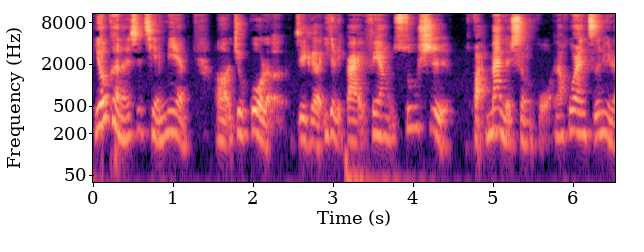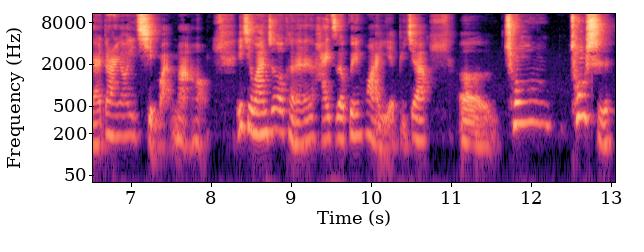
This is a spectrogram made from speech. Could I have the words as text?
有可能是前面呃就过了这个一个礼拜非常舒适。缓慢的生活，那忽然子女来，当然要一起玩嘛，哈，一起玩之后，可能孩子的规划也比较呃充充实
